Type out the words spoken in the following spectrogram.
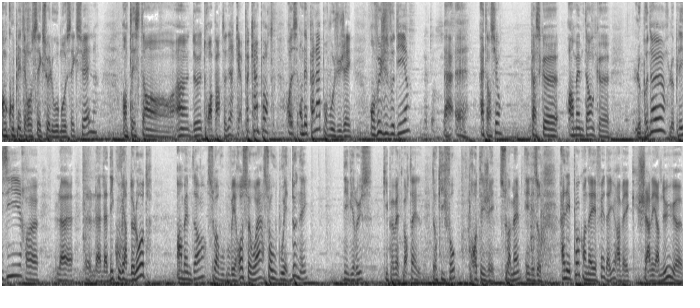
En couple hétérosexuel ou homosexuel, en testant un, deux, trois partenaires, qu'importe. On n'est pas là pour vous juger. On veut juste vous dire, bah, euh, attention, parce que en même temps que le bonheur, le plaisir, euh, la découverte de l'autre, en même temps, soit vous pouvez recevoir, soit vous pouvez donner des virus qui peuvent être mortels. Donc il faut protéger soi-même et les autres. À l'époque, on avait fait d'ailleurs avec Charles Hernu, euh,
